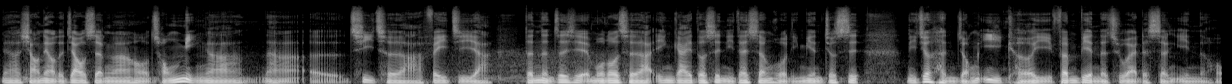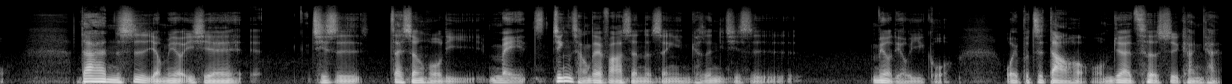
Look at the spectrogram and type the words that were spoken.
那小鸟的叫声啊、吼虫鸣啊、那呃汽车啊、飞机啊等等这些摩托车啊，应该都是你在生活里面，就是你就很容易可以分辨得出来的声音的吼。但是有没有一些其实？在生活里，每经常在发生的声音，可是你其实没有留意过，我也不知道哈。我们就来测试看看。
